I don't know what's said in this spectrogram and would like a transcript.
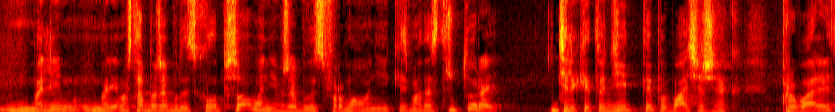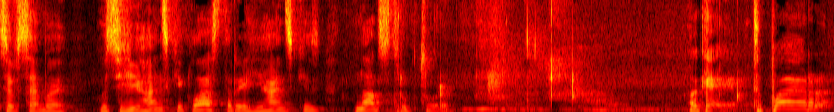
малі малі масштаби вже будуть сколапсовані, вже будуть сформовані якісь мати структури. і тільки тоді ти побачиш, як провалюються в себе оці гігантські кластери, гігантські надструктури. Окей, тепер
